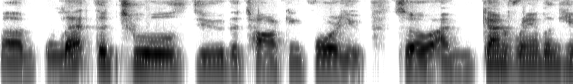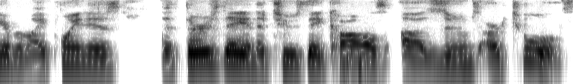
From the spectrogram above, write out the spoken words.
Um, let the tools do the talking for you. So I'm kind of rambling here, but my point is the Thursday and the Tuesday calls, uh, Zooms are tools.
